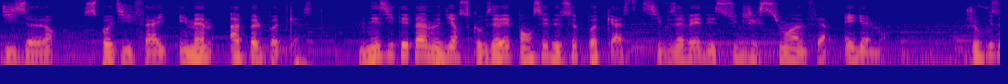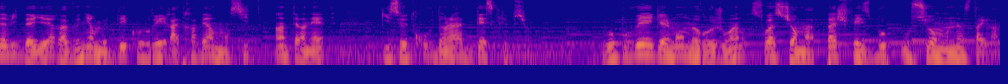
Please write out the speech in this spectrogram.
Deezer, Spotify et même Apple Podcast. N'hésitez pas à me dire ce que vous avez pensé de ce podcast si vous avez des suggestions à me faire également. Je vous invite d'ailleurs à venir me découvrir à travers mon site internet qui se trouve dans la description. Vous pouvez également me rejoindre soit sur ma page Facebook ou sur mon Instagram.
